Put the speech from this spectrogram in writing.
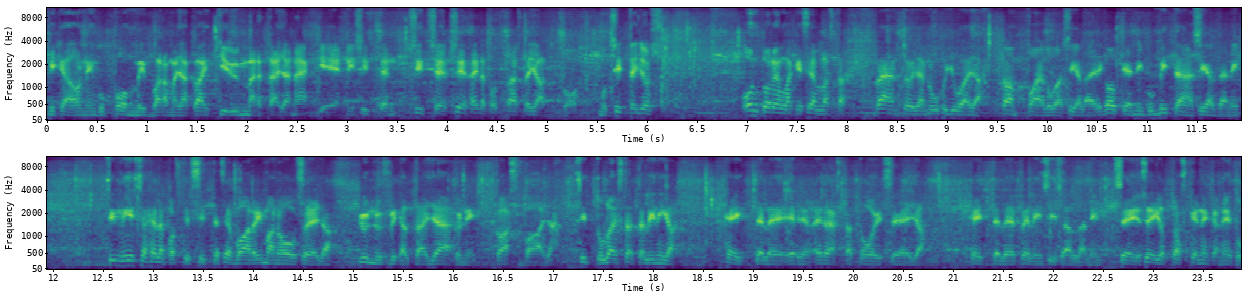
mikä on niin pommin varma ja kaikki ymmärtää ja näkee, niin sitten sit se, se helpottaa sitä jatkoa. Mutta sitten jos on todellakin sellaista vääntöä ja nuhjua ja kamppailua siellä, ei oikein niin kuin mitään sieltä, niin niissä helposti sitten se vaan rima nousee ja kynnys viheltää jäähy, niin kasvaa. Ja sitten tulee sitä, että linja heittelee erästä toiseen ja heittelee pelin sisällä, niin se, se ei ole taas kenenkään etu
